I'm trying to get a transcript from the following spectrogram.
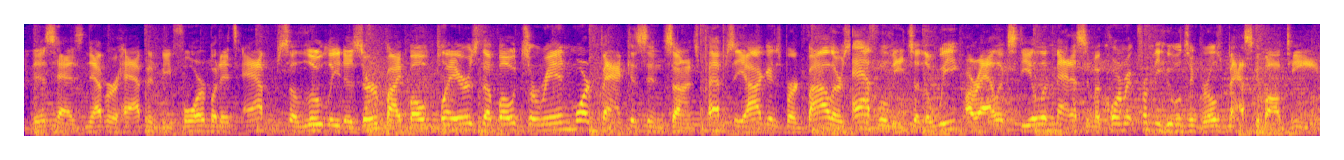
This has never happened before, but it's absolutely deserved by both players. The boats are in. Mort Backus and Sons, Pepsi Ogdensburg Ballers, athletes of the week are Alex Steele and Madison McCormick from the Heuvelton girls basketball team.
